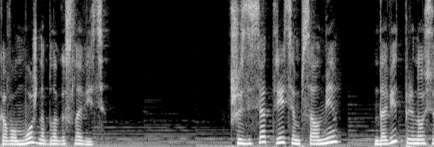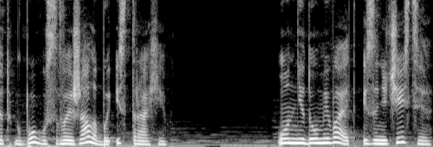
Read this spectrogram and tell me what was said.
кого можно благословить. В 63-м псалме Давид приносит к Богу свои жалобы и страхи. Он недоумевает из-за нечестия,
